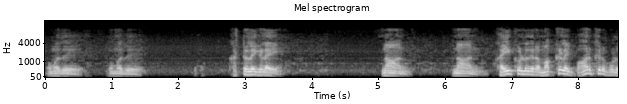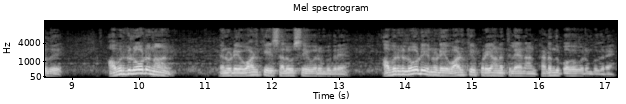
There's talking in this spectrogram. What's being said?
உமது உமது கட்டளைகளை நான் நான் கை கொள்ளுகிற மக்களை பார்க்கிற பொழுது அவர்களோடு நான் என்னுடைய வாழ்க்கையை செலவு செய்ய விரும்புகிறேன். அவர்களோடு என்னுடைய வாழ்க்கை பிரயாணத்திலே நான் கடந்து போக விரும்புகிறேன்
